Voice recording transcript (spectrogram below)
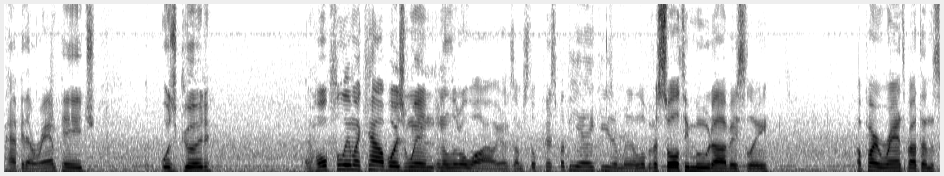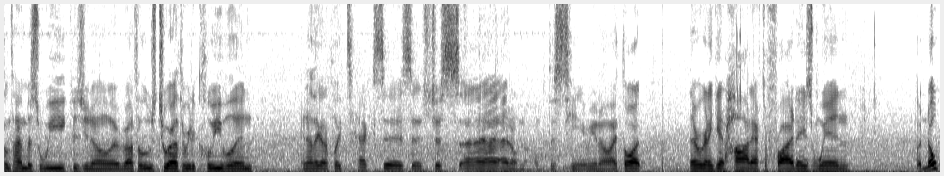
Happy that Rampage was good. And hopefully my Cowboys win in a little while, you know, because I'm still pissed about the Yankees. I'm in a little bit of a salty mood, obviously. I'll probably rant about them sometime this week because, you know, they're about to lose two out of three to Cleveland. And now they got to play Texas. And it's just, I, I don't know, this team. You know, I thought they were going to get hot after Friday's win. But nope,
